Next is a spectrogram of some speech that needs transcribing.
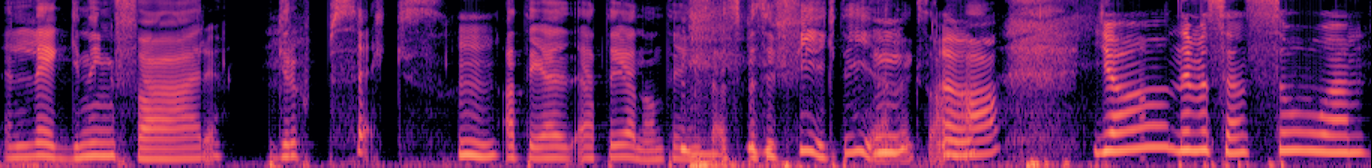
en läggning för gruppsex. mm. Att det är, att det är någonting specifikt i en. Mm, Liksom. ja. Ja. Ja, nej men sen så... um,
